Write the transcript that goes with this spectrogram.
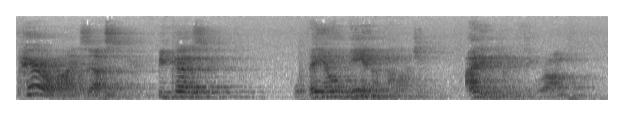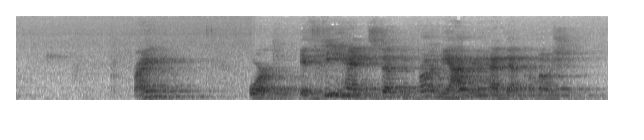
paralyze us, because, well, they owe me an apology. I didn't do anything wrong. Right? Or if he hadn't stepped in front of me, I would have had that promotion.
